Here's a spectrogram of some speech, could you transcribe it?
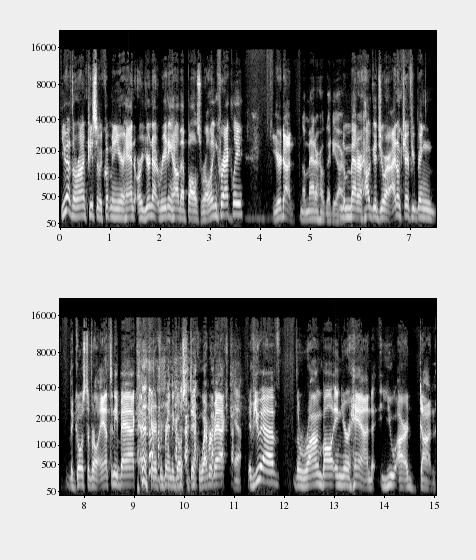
you have the wrong piece of equipment in your hand, or you're not reading how that ball's rolling correctly, you're done. no matter how good you are. No matter how good you are. I don't care if you bring the ghost of Earl Anthony back. I don't care if you bring the ghost of Dick Weber back. Yeah. If you have the wrong ball in your hand, you are done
